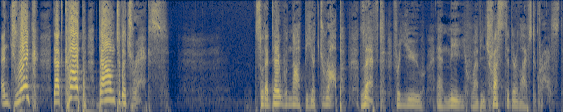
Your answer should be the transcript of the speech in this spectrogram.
and drank that cup down to the dregs so that there would not be a drop left for you and me who have entrusted their lives to Christ.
